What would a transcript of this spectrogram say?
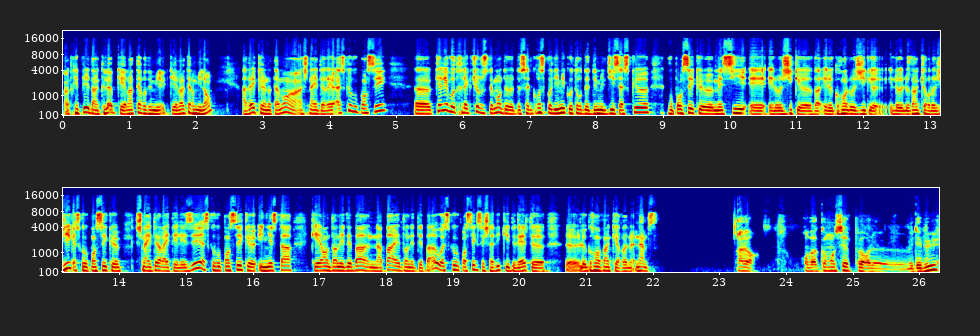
un triplé d'un club qui est l'Inter Milan, avec notamment un Schneider. Est-ce que vous pensez euh, quelle est votre lecture justement de, cette grosse polémique autour de 2010 Est-ce que vous pensez que Messi est, logique, euh, est le grand logique, est le, vainqueur logique? Est-ce que vous pensez que Schneider a été lésé? Est-ce que vous pensez que Iniesta, qui est dans les débats, n'a pas à être dans les débats? Ou est-ce que vous pensez que c'est Xavi qui devait être euh, le grand vainqueur Nams? Alors, on va commencer par le, le début.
